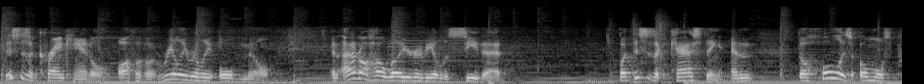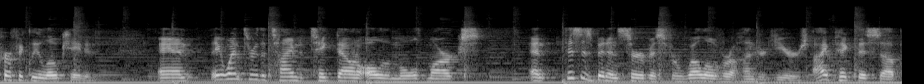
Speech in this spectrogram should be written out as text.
this is a crank handle off of a really, really old mill. And I don't know how well you're going to be able to see that, but this is a casting, and the hole is almost perfectly located. And they went through the time to take down all the mold marks and this has been in service for well over a hundred years. I picked this up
